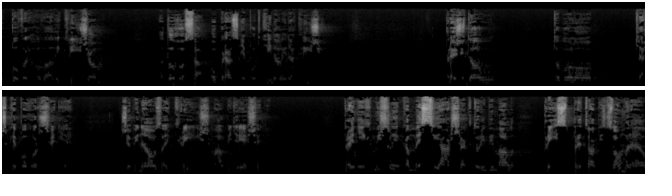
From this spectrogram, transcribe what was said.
opovrhovali krížom a dlho sa obrazne podkýnali na kríži. Pre Židov to bolo ťažké pohoršenie, že by naozaj kríž mal byť riešený. Pre nich myšlienka Mesiáša, ktorý by mal prísť preto, aby zomrel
